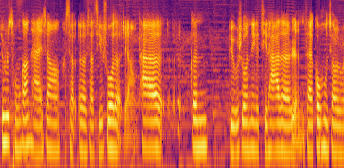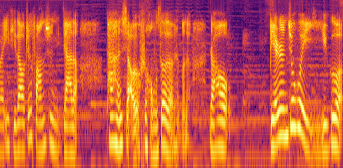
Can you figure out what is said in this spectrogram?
就是从刚才像小呃小齐说的这样，他跟。比如说，那个其他的人在沟通交流出来，一提到这个房子是你家的，它很小，是红色的什么的，然后别人就会以一个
